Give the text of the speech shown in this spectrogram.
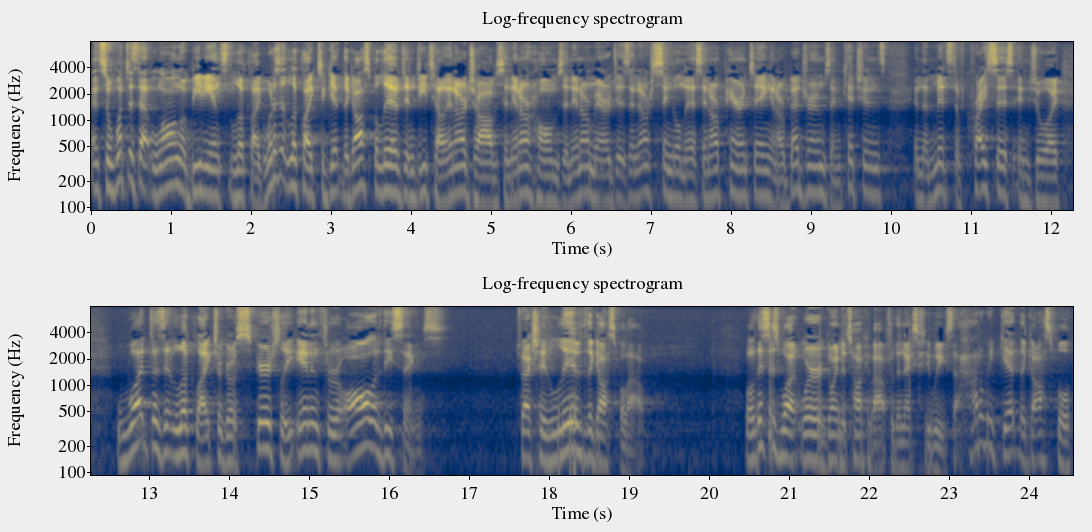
And so, what does that long obedience look like? What does it look like to get the gospel lived in detail in our jobs and in our homes and in our marriages, in our singleness, in our parenting, in our bedrooms and kitchens, in the midst of crisis and joy? What does it look like to grow spiritually in and through all of these things? To actually live the gospel out? Well, this is what we're going to talk about for the next few weeks. How do we get the gospel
